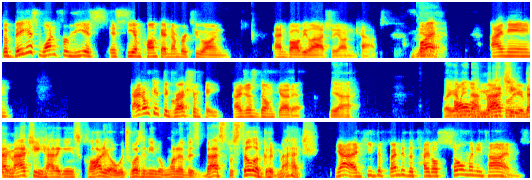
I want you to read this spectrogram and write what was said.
The biggest one for me is is CM Punk at number two on, and Bobby Lashley on caps. But Yeah. I mean, I don't get the Gresham hate. I just don't get it. yeah. Like I All mean, that you, match, he, that you. match he had against Claudio, which wasn't even one of his best, was still a good match. Yeah, and he defended the title so many times.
